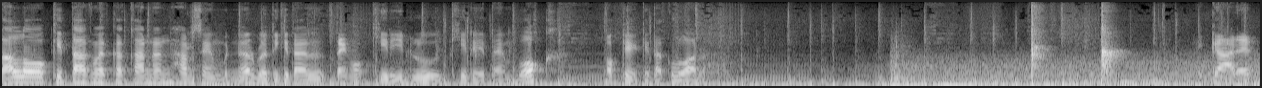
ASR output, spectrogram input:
kalau kita ngeliat ke kanan harus yang benar, berarti kita tengok kiri dulu, kiri tembok. Oke, kita keluar. I got it.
